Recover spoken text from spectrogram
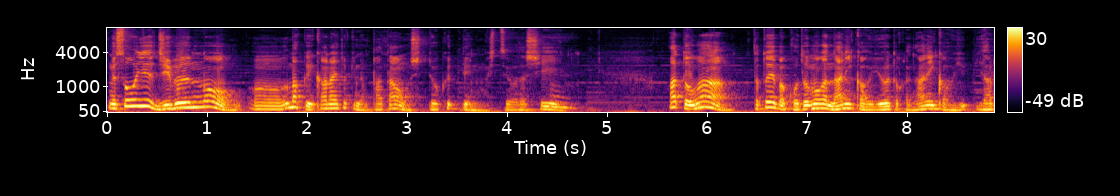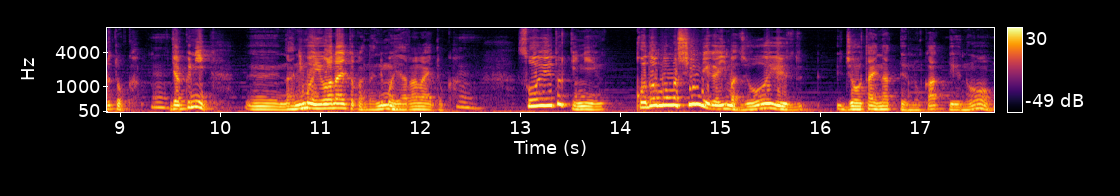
でそういう自分のうんうまくいかない時のパターンを知っておくっていうのも必要だし、あとは例えば子供が何かを言うとか何かをやるとか、逆に、えー何も言わないとか何もやらないとか、そういう時に子供の心理が今どういう状態になってるのかっていうのを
